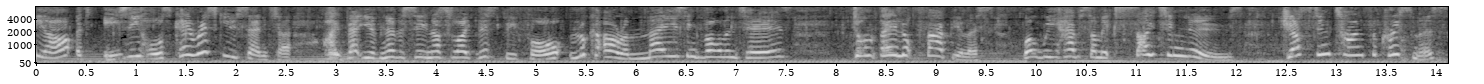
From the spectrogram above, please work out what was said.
we are at Easy Horse Care Rescue Centre. I bet you've never seen us like this before. Look at our amazing volunteers. Don't they look fabulous? Well, we have some exciting news. Just in time for Christmas,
